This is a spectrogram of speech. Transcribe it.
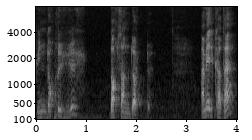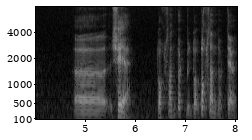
1994'tü. Amerika'da eee, şeye 94 mü? Do- 94 evet.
